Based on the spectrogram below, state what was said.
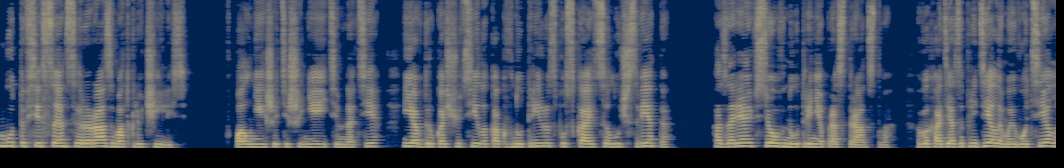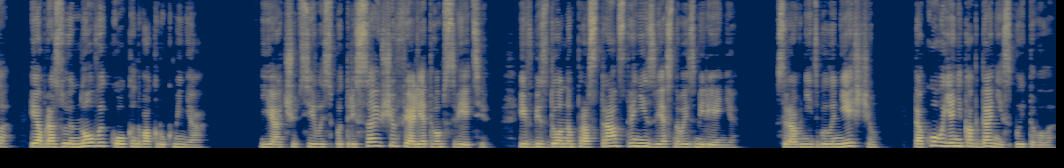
будто все сенсоры разом отключились. В полнейшей тишине и темноте я вдруг ощутила, как внутри распускается луч света, озаряя все внутреннее пространство, выходя за пределы моего тела и образуя новый кокон вокруг меня. Я очутилась в потрясающем фиолетовом свете и в бездонном пространстве неизвестного измерения. Сравнить было не с чем, такого я никогда не испытывала.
